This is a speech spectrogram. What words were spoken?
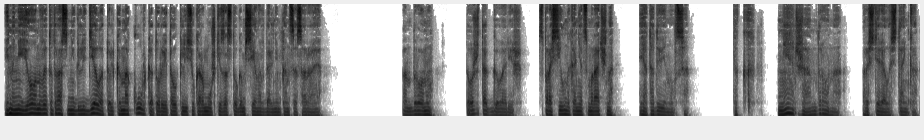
И на нее он в этот раз не глядел, а только на кур, которые толклись у кормушки за стогом сена в дальнем конце сарая. «Андрону тоже так говоришь?» — спросил, наконец, мрачно и отодвинулся. «Так нет же, Андрона», — растерялась Танька.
